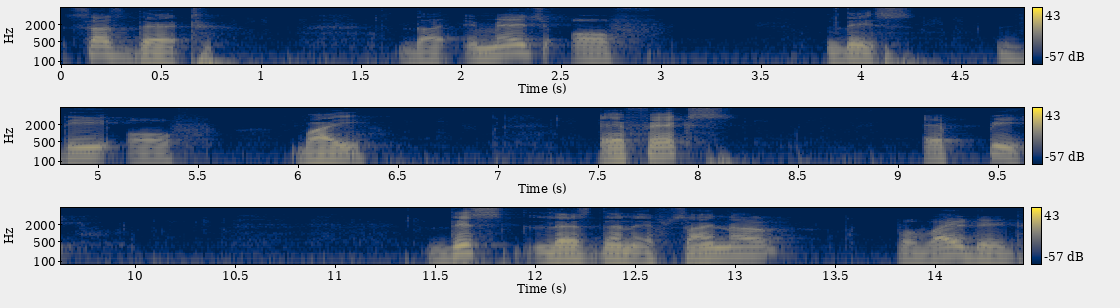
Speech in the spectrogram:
such that the image of this d of by f x f p this less than epsilon provided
